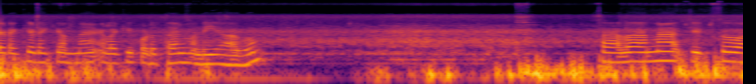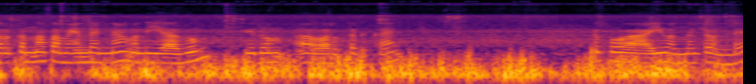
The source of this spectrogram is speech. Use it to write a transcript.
ഇടയ്ക്കിടയ്ക്ക് ഒന്ന് ഇളക്കി കൊടുത്താൽ മതിയാകും. സാധാരണ ചിപ്സ് വറുക്കുന്ന സമയം തന്നെ മതിയാകും. ഇതും വറുത്തെടുക്കാൻ. ഇപ്പോൾ ആയി വന്നിട്ടുണ്ട്.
